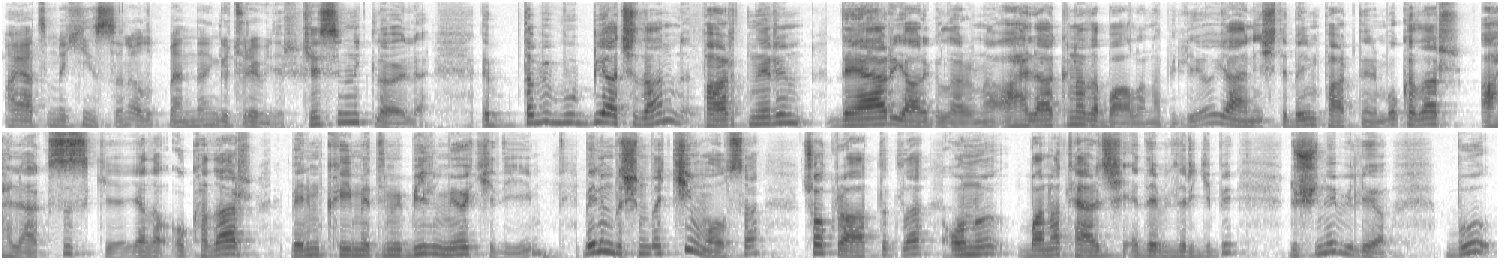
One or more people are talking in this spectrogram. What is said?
hayatımdaki insanı alıp benden götürebilir. Kesinlikle öyle. E, tabii bu bir açıdan partnerin değer yargılarına, ahlakına da bağlanabiliyor. Yani işte benim partnerim o kadar ahlaksız ki ya da o kadar benim kıymetimi bilmiyor ki diyeyim. Benim dışında kim olsa çok rahatlıkla onu bana tercih edebilir gibi düşünebiliyor. Bu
